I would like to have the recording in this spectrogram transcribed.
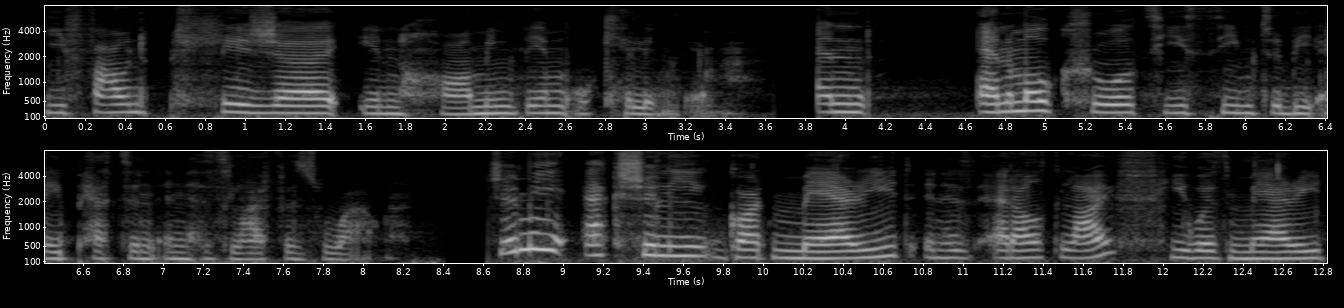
he found pleasure in harming them or killing them. And animal cruelty seemed to be a pattern in his life as well. Jimmy actually got married in his adult life. He was married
